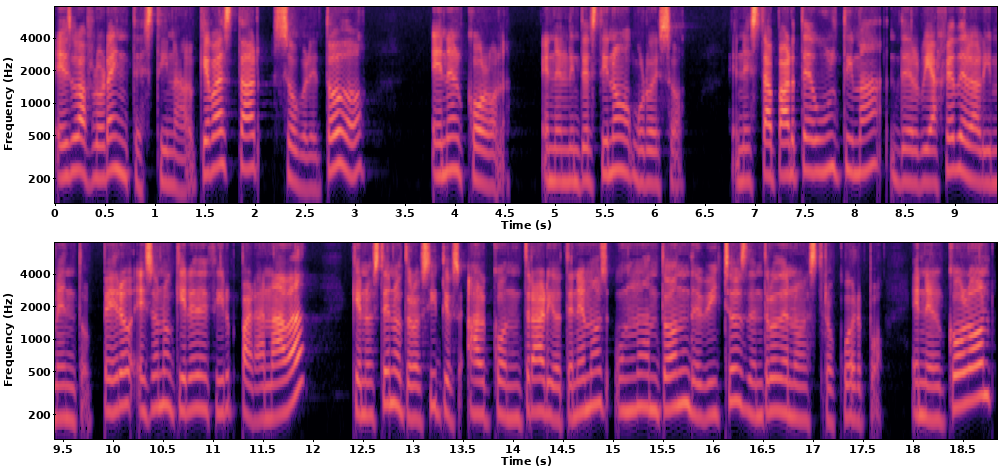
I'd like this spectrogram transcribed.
es la flora intestinal, que va a estar sobre todo en el colon, en el intestino grueso, en esta parte última del viaje del alimento. Pero eso no quiere decir para nada que no esté en otros sitios. Al contrario, tenemos un montón de bichos dentro de nuestro cuerpo. En el colon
